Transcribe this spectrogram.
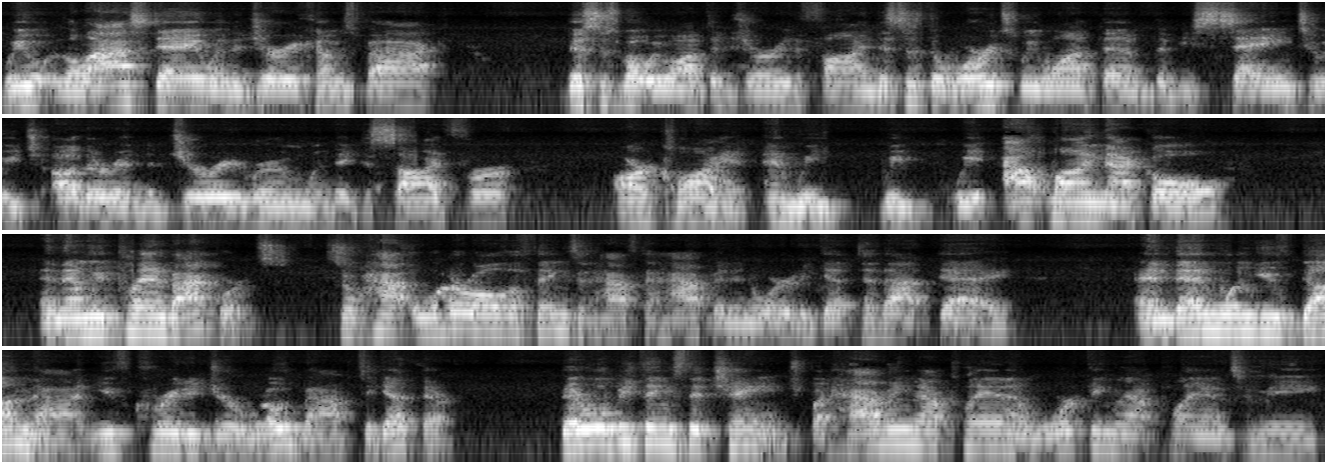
We the last day when the jury comes back, this is what we want the jury to find. This is the words we want them to be saying to each other in the jury room when they decide for our client. And we we we outline that goal and then we plan backwards. So how, what are all the things that have to happen in order to get to that day? And then when you've done that, you've created your roadmap to get there. There will be things that change, but having that plan and working that plan to me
